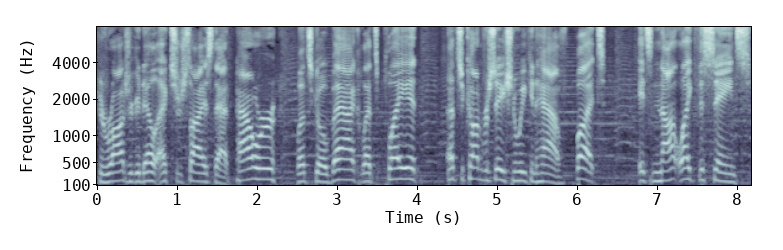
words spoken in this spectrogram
should Roger Goodell exercise that power, let's go back, let's play it. That's a conversation we can have. But it's not like the Saints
